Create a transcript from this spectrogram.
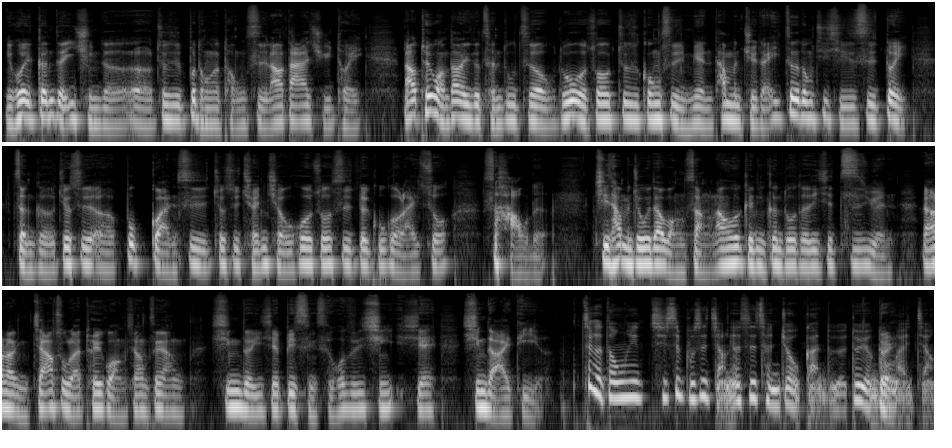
你会跟着一群的呃，就是不同的同事，然后大家一起推，然后推广到一个程度之后，如果说就是公司里面他们觉得，哎，这个东西其实是对整个就是呃，不管是就是全球或者说是对 Google 来说是好的，其实他们就会在网上，然后会给你更多的一些资源，然后让你加速来推广像这样新的一些 business 或者是新一些新的 idea。这个东西其实不是奖励，是成就感，对不对？对员工来讲，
